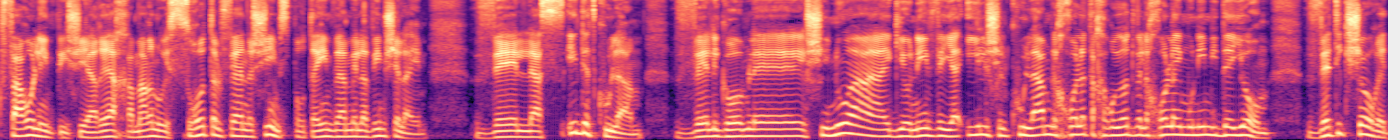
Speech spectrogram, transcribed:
כפר אולימפי שיארח, אמרנו, עשרות אלפי אנשים, ספורטאים והמלווים שלהם, ולהסעיד את כולם, ולגרום לשינוע הגיוני ויעיל של כולם לכל התחרויות ולכל האימונים מדי יום, ותקשורת,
